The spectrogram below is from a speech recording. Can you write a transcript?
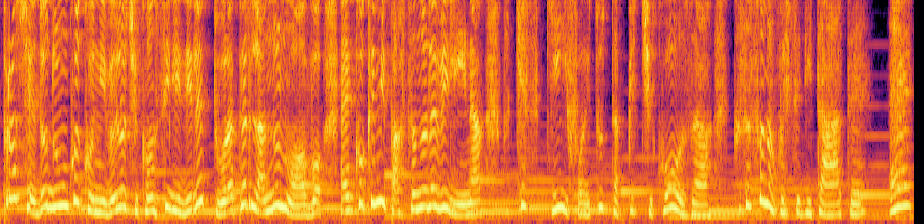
Procedo dunque con i veloci consigli di lettura per l'anno nuovo. Ecco che mi passano la velina. Ma che schifo, è tutta appiccicosa. Cosa sono queste ditate? Eh?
